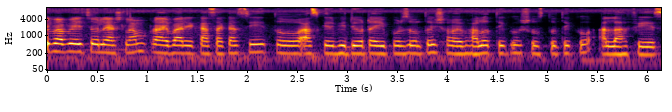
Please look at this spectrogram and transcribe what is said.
এভাবেই চলে আসলাম, প্রায় বাড়ির কাছাকাছি। তো আজকের ভিডিওটা এই পর্যন্তই। সবাই ভালো থেকো, সুস্থ থেকো। আল্লাহ হাফিজ।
